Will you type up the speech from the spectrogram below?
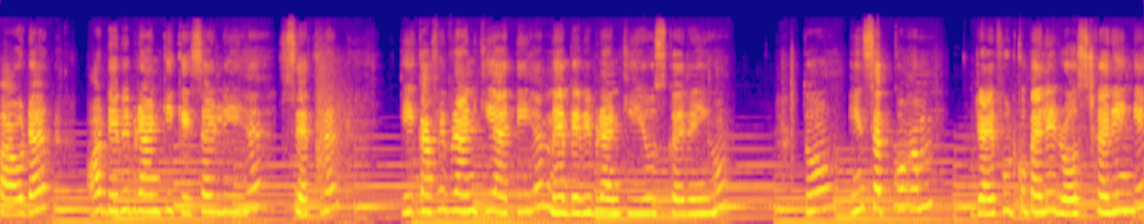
पाउडर और बेबी ब्रांड की केसर ली है सेफरन ये काफ़ी ब्रांड की आती है, मैं बेबी ब्रांड की यूज़ कर रही हूँ। तो इन सबको हम ड्राई फ्रूट को पहले रोस्ट करेंगे।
